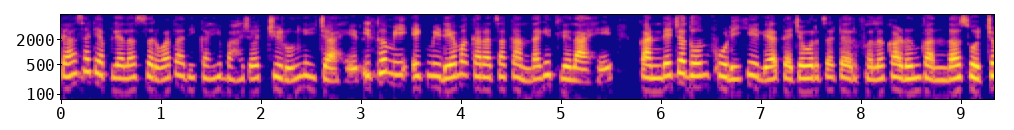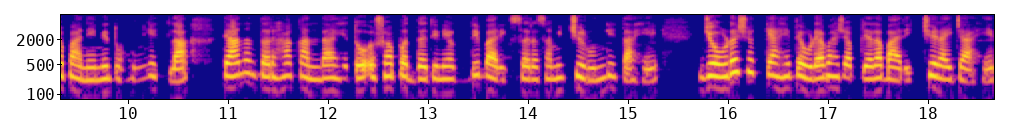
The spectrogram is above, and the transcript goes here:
त्यासाठी आपल्याला सर्वात आधी काही भाज्या चिरून घ्यायच्या आहेत. इथं मी एक मीडियम आकाराचा कांदा घेतलेला आहे. कांद्याच्या दोन फोडी केल्या. त्याच्यावरचा टरफल काढून कांदा स्वच्छ पाण्याने धुवून घेतला. त्यानंतर हा कांदा आहे तो अशा पद्धतीने अगदी बारीकसर असा मी चिरून घेत आहे. जेवढं शक्य आहे तेवढ्या भाज्या आपल्याला बारीक चिरायच्या आहेत.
